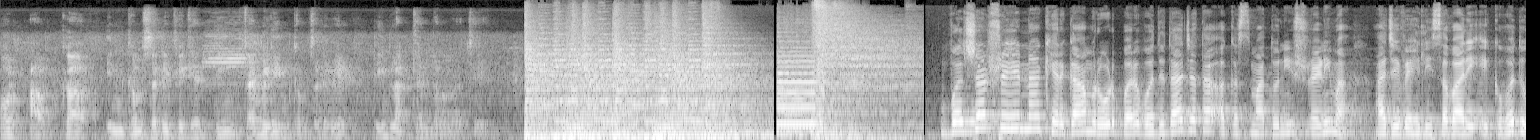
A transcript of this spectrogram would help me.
और आपका इनकम सर्टिफिकेट तीन फैमिली इनकम सर्टिफिकेट तीन लाख के अंदर होना चाहिए વલસાડ શહેરના ખેરગામ રોડ પર વધતા જતા અકસ્માતોની શ્રેણીમાં આજે વહેલી સવારે એક વધુ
